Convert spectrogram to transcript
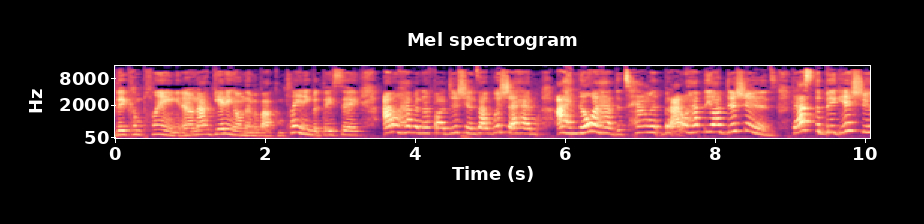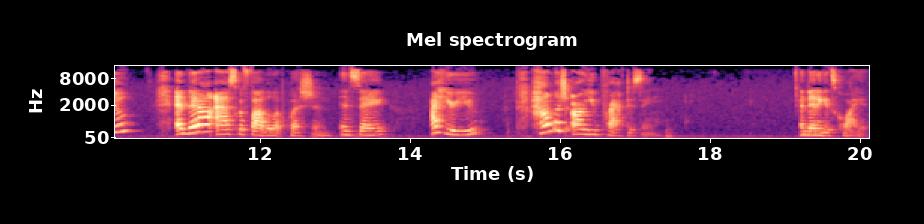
they complain. And I'm not getting on them about complaining, but they say, I don't have enough auditions. I wish I had, I know I have the talent, but I don't have the auditions. That's the big issue. And then I'll ask a follow up question and say, I hear you. How much are you practicing? And then it gets quiet.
